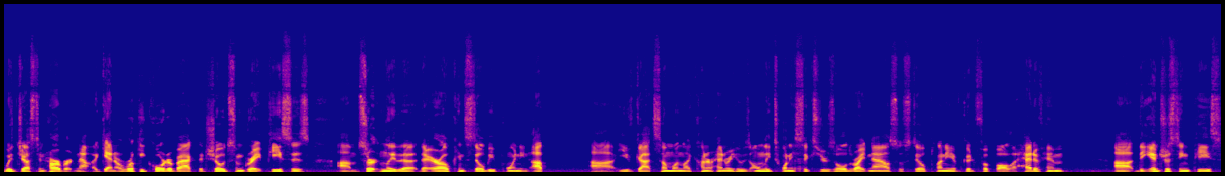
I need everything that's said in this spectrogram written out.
with Justin Herbert. Now, again, a rookie quarterback that showed some great pieces. Um, certainly, the the arrow can still be pointing up. Uh, you've got someone like Hunter Henry who's only 26 years old right now, so still plenty of good football ahead of him. Uh, the interesting piece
